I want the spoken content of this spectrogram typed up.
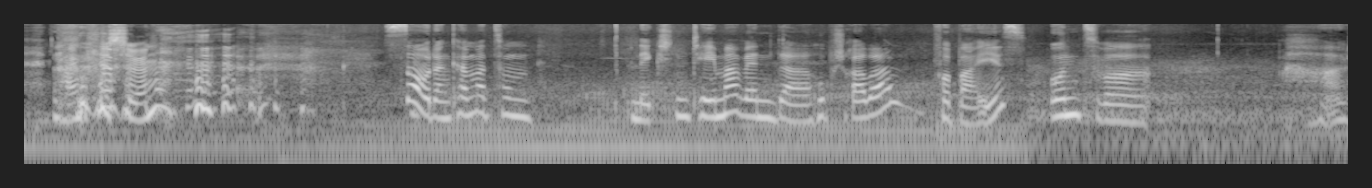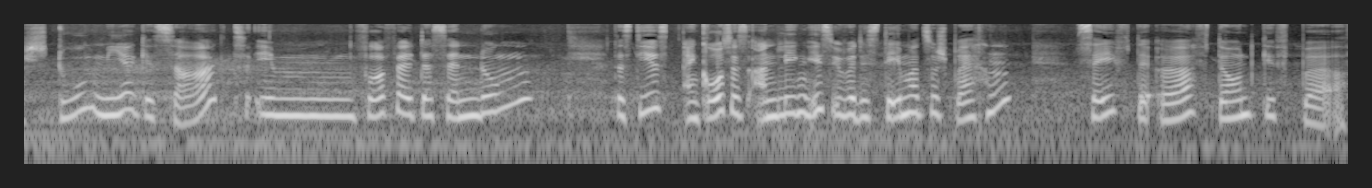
Dankeschön. so, dann können wir zum nächsten Thema, wenn der Hubschrauber vorbei ist. Und zwar hast du mir gesagt im Vorfeld der Sendung, dass dir ein großes Anliegen ist, über das Thema zu sprechen. Save the Earth, don't give birth.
